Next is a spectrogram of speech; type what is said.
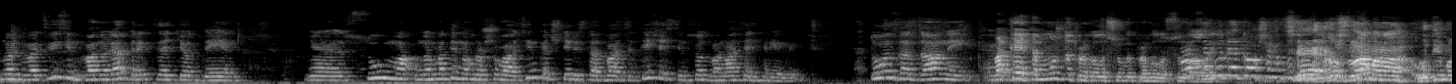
028 2031. Е, Сума нормативно-грошова оцінка 420 тисяч 712 гривень. Хто за даний е, Пакетом можна проголосувати, що ви Та це проголосували? буде довше, ми будемо Це зачитувати. розламана Годимо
